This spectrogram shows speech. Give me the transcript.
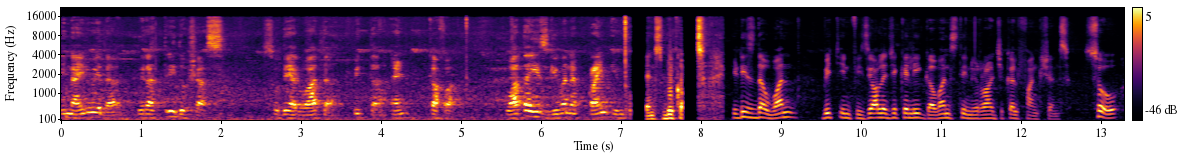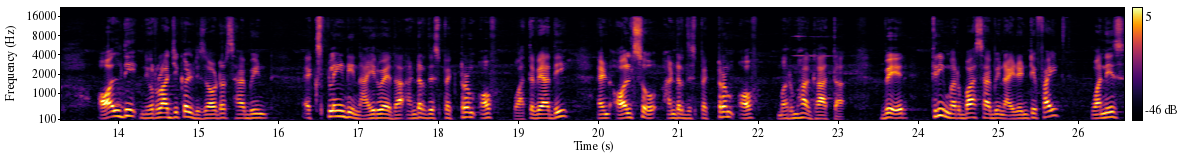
In Ayurveda, there are three doshas. So they are Vata, Pitta, and Kapha. Vata is given a prime importance because it is the one which in physiologically governs the neurological functions. So all the neurological disorders have been explained in Ayurveda under the spectrum of Vatavyadhi and also under the spectrum of Marmagata, where three Marmas have been identified. One is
